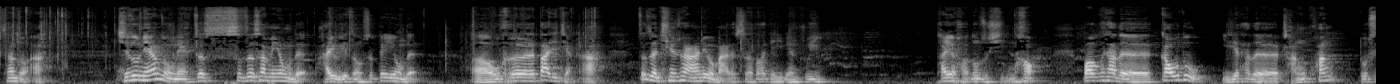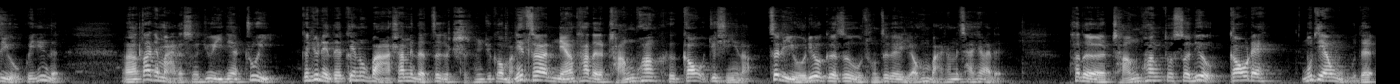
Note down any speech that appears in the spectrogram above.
三种啊。其中两种呢，这是这上面用的，还有一种是备用的。啊，我和大家讲啊，这种晴窗按钮买的时候，大家一定要注意，它有好多种型号，包括它的高度以及它的长宽都是有规定的。呃，大家买的时候就一定要注意，根据你的电路板上面的这个尺寸去购买，你只要量它的长宽和高就行了。这里有六个是我从这个遥控板上面拆下来的，它的长宽都是六，高的五点五的。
